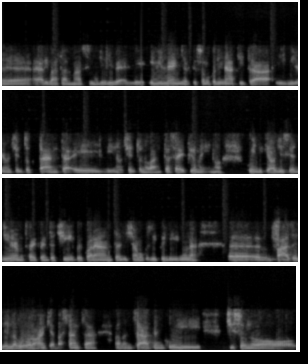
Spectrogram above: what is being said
eh, arrivata al massimo dei livelli. I millennial, che sono quelli nati tra il 1980 e il 1996 più o meno, quindi che oggi si aggirano tra i 35 e i 40, diciamo così, quindi in una eh, fase del lavoro anche abbastanza avanzata in cui ci sono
